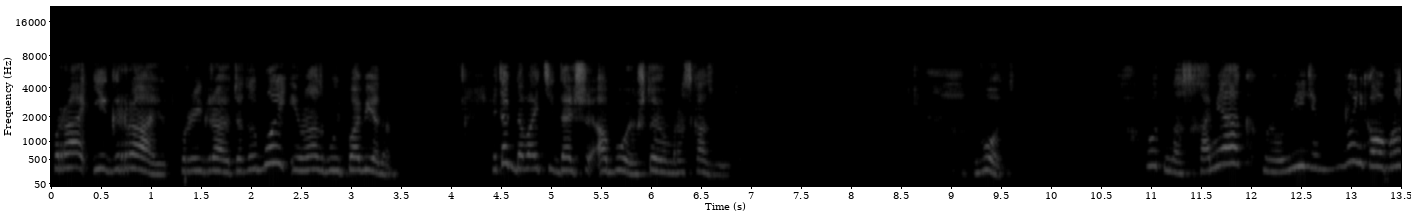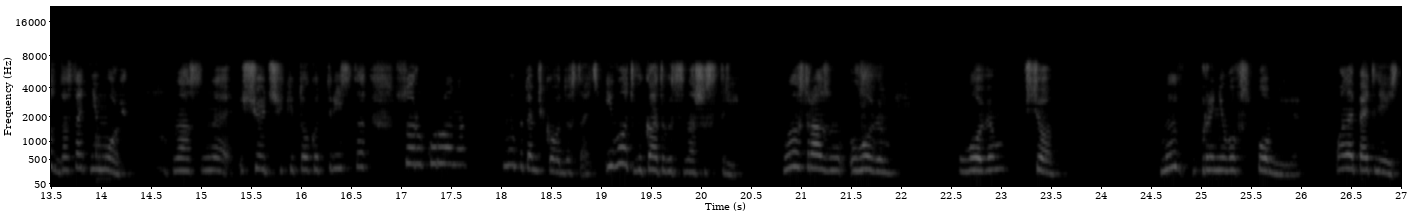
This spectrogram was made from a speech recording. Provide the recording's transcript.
проиграют. Проиграют этот бой, и у нас будет победа. Итак, давайте дальше обои. Что я вам рассказываю? Вот. Вот у нас хомяк, мы увидим. Ну, никого просто достать не можем. У нас на счетчике только 340 урона. Мы пытаемся кого достать. И вот выкатывается наша стри. Мы его сразу ловим. Ловим. Все. Мы про него вспомнили. Он опять лезет.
